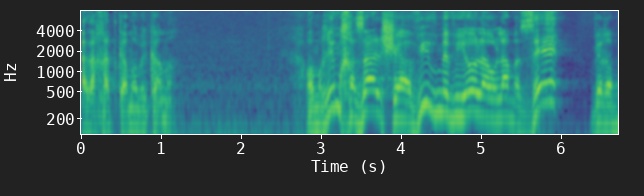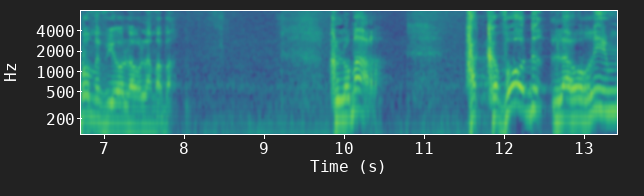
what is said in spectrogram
על אחת כמה וכמה. אומרים חז"ל שאביו מביאו לעולם הזה ורבו מביאו לעולם הבא. כלומר, הכבוד להורים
